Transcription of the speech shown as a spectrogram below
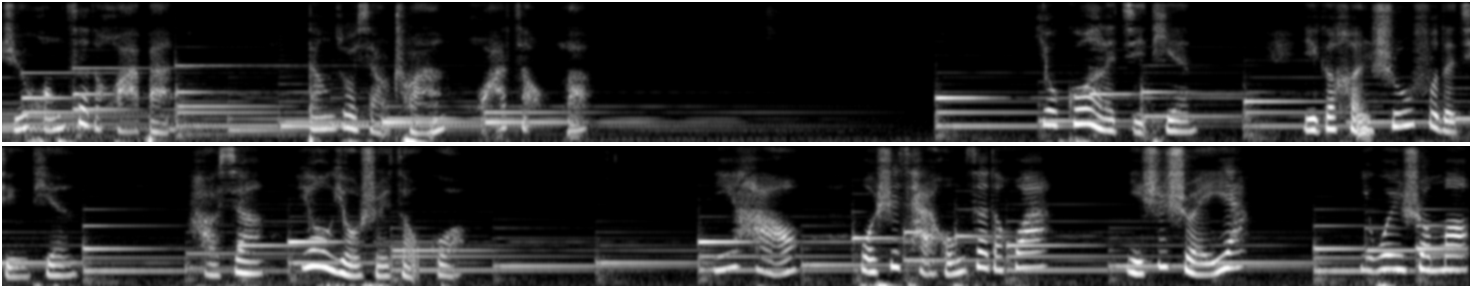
橘黄色的花瓣，当做小船划走了。又过了几天，一个很舒服的晴天，好像又有谁走过。你好。我是彩虹色的花，你是谁呀？你为什么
